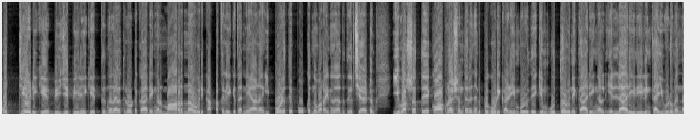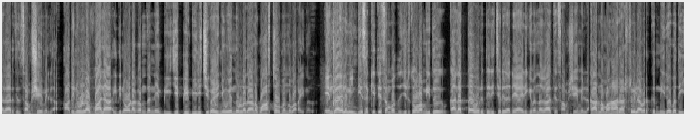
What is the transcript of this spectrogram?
ഒറ്റ ഒറ്റയടിക്ക് ബി ജെ പിയിലേക്ക് എത്തുന്ന തരത്തിലോട്ട് കാര്യങ്ങൾ മാറുന്ന ഒരു ഘട്ടത്തിലേക്ക് തന്നെയാണ് ഇപ്പോഴത്തെ പോക്കെന്ന് പറയുന്നത്. അത് തീർച്ചയായിട്ടും ഈ വർഷത്തെ കോർപ്പറേഷൻ തെരഞ്ഞെടുപ്പ് കൂടി കഴിയുമ്പോഴത്തേക്കും ഉദ്ധവിന് കാര്യങ്ങൾ എല്ലാ രീതിയിലും കൈവിടുമെന്ന കാര്യത്തിൽ സംശയമില്ല. അതിനുള്ള വല ഇതിനോടകം തന്നെ ബി ജെ പി വിരിച്ചു കഴിഞ്ഞു എന്നുള്ളതാണ് വാസ്തവമെന്ന് പറയുന്നത്. എന്തായാലും ഇന്ത്യ സഖ്യത്തെ സംബന്ധിച്ചിടത്തോളം ഇത് കനത്ത ഒരു തിരിച്ചടി തന്നെയായിരിക്കും എന്ന കാര്യത്തിൽ സംശയമില്ല. കാരണം മഹാരാഷ്ട്രയിൽ അവർക്ക് നിരവധി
